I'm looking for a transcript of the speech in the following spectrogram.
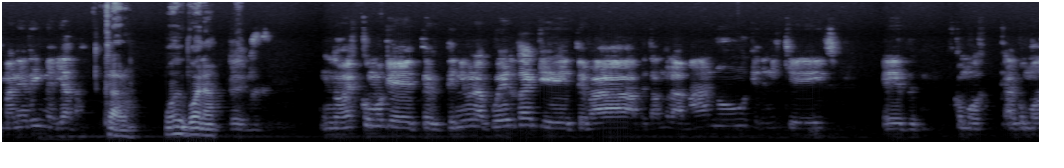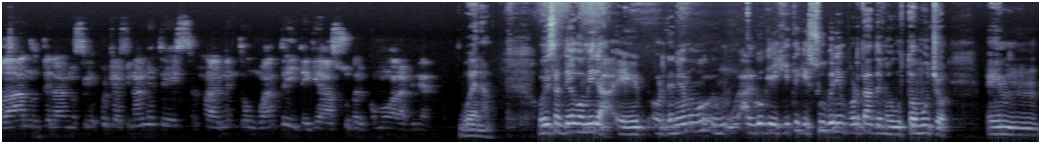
manera inmediata. Claro, muy buena. Eh, no es como que te, tenía una cuerda que te va apretando la mano, que tenés que ir eh, como acomodándotela, no sé, porque finalmente es realmente un guante y te queda súper cómodo a la primera. Buena. Oye, Santiago, mira, eh, ordenemos algo que dijiste que es súper importante, me gustó mucho. Em,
